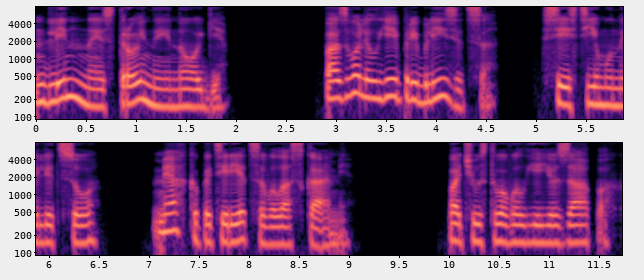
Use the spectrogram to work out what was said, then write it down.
длинные стройные ноги. Позволил ей приблизиться, сесть ему на лицо, мягко потереться волосками. Почувствовал ее запах,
